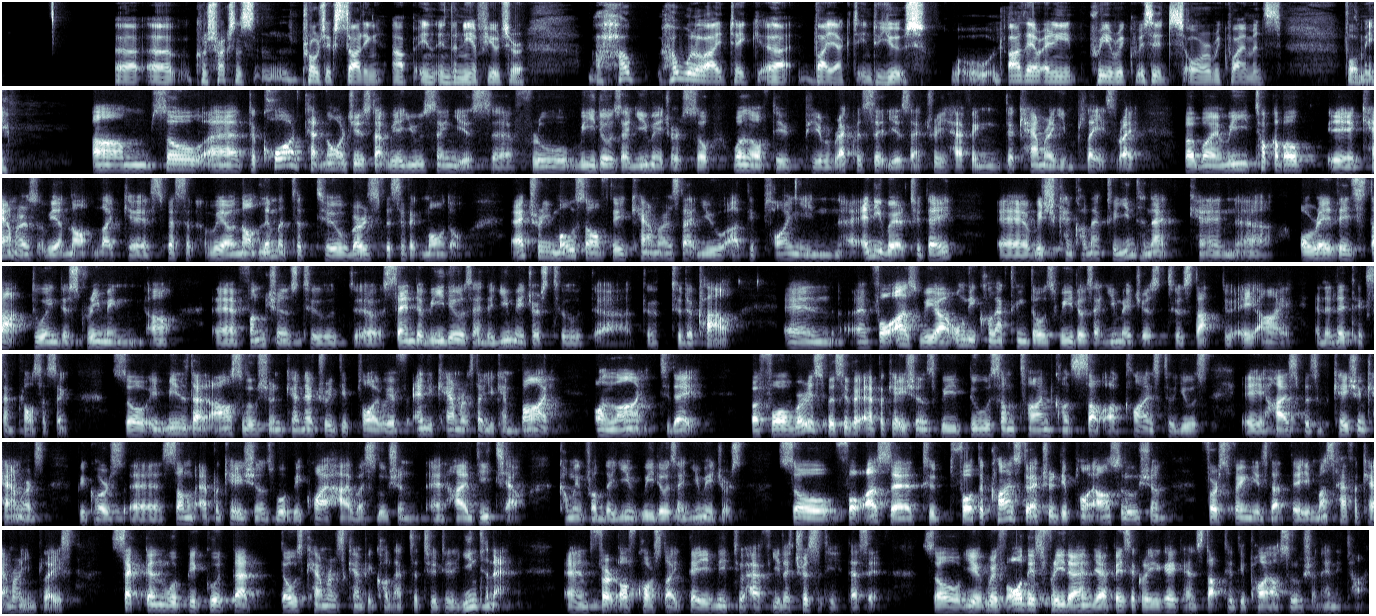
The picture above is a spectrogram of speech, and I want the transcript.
uh, uh, construction project starting up in, in the near future, how how will I take uh, VIACT into use? Are there any prerequisites or requirements for me? Um, so uh, the core technologies that we are using is uh, through videos and images. So one of the prerequisites is actually having the camera in place, right? But when we talk about uh, cameras, we are not like uh, specific. We are not limited to very specific model. Actually, most of the cameras that you are deploying in uh, anywhere today, uh, which can connect to internet, can uh, already start doing the streaming uh, functions to, to, send the videos and the images to the, to, to the cloud. And, and for us, we are only collecting those videos and images to start the AI analytics and processing. So it means that our solution can actually deploy with any cameras that you can buy online today. But for very specific applications, we do sometimes consult our clients to use a high specification cameras because uh, some applications would require high resolution and high detail coming from the videos and images. So for us, uh, to for the clients to actually deploy our solution, first thing is that they must have a camera in place. Second would be good that those cameras can be connected to the internet. And third, of course, like they need to have electricity. That's it. So you, with all these three, then yeah, basically you can start to deploy our solution anytime.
